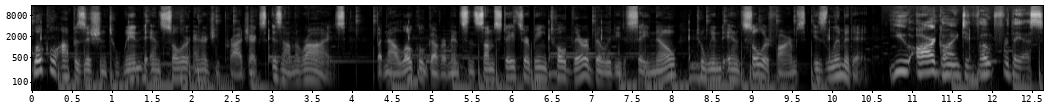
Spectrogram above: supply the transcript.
Local opposition to wind and solar energy projects is on the rise. But now local governments in some states are being told their ability to say no to wind and solar farms is limited. You are going to vote for this,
